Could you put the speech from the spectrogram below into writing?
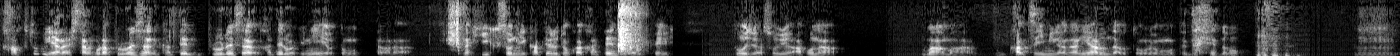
格闘技やらしたら、これはプロレスラーに勝てる、プロレスラーが勝てるわけねえよと思ったから、なヒクソンに勝てるとか勝てんとか言って、当時はそういうアホな、まあまあ、勝つ意味が何あるんだろうと俺思ってたけど、うん。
